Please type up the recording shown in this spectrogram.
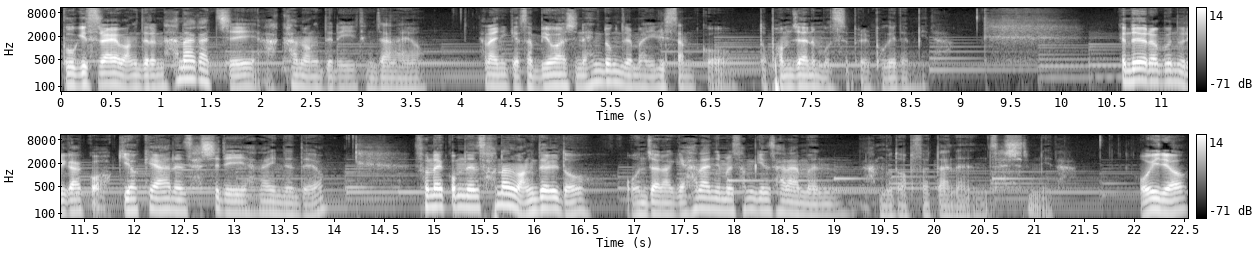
북이스라엘 왕들은 하나같이 악한 왕들이 등장하여 하나님께서 미워하시는 행동들만 일삼고 또 범죄하는 모습을 보게 됩니다. 근데 여러분 우리가 꼭 기억해야 하는 사실이 하나 있는데요. 손에 꼽는 선한 왕들도 온전하게 하나님을 섬긴 사람은 아무도 없었다는 사실입니다. 오히려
